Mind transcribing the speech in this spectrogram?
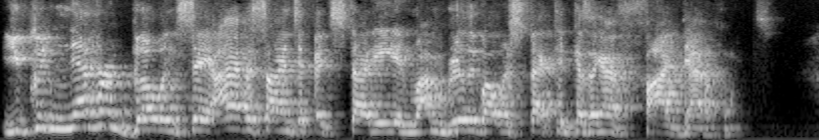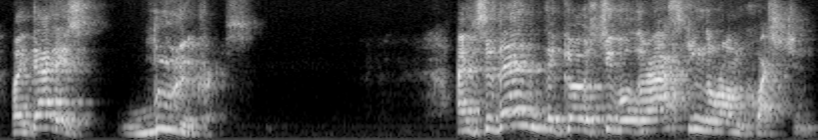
you could never go and say, I have a scientific study and I'm really well respected because I got five data points. Like that is ludicrous. And so then it goes to, well, they're asking the wrong question.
